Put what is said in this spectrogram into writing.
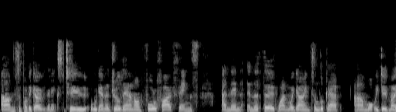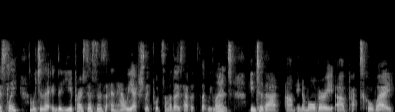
Um, this will probably go over the next two. We're going to drill down on four or five things. And then in the third one, we're going to look at um, what we do mostly, which is our end of year processes and how we actually put some of those habits that we learnt into that um, in a more very uh, practical way.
